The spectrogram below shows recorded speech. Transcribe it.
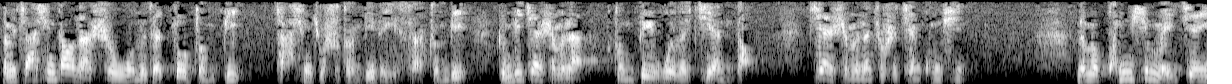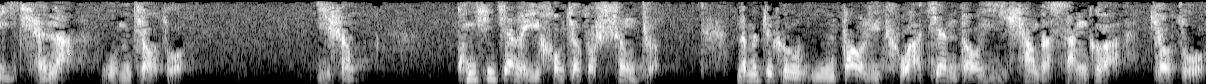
那么嘉兴道呢，是我们在做准备。嘉兴就是准备的意思啊，准备准备见什么呢？准备为了见到，见什么呢？就是见空心。那么空心没见以前呢，我们叫做医生；空心见了以后，叫做圣者。那么这个五道里头啊，见到以上的三个啊，叫做。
